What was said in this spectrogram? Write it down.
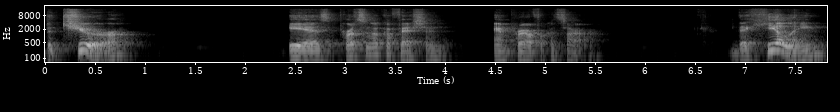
The cure is personal confession and prayer for concern. The healing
